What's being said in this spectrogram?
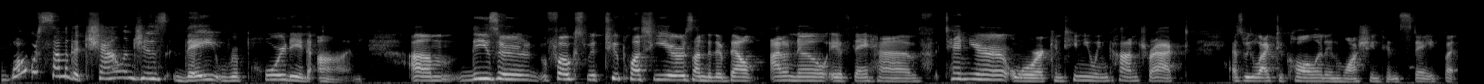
what were some of the challenges they reported on? Um, these are folks with two plus years under their belt. I don't know if they have tenure or a continuing contract, as we like to call it in Washington state. But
